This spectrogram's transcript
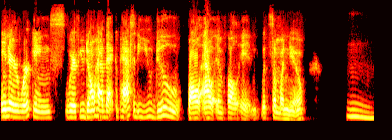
inner workings where if you don't have that capacity you do fall out and fall in with someone new. Mm.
